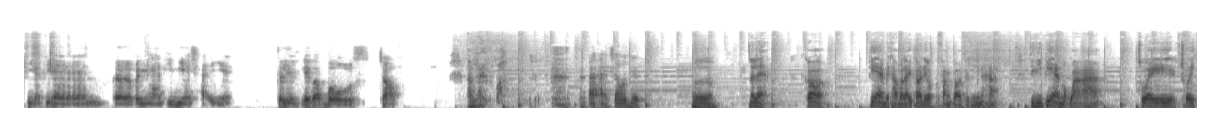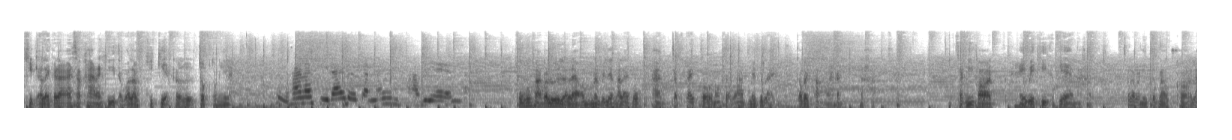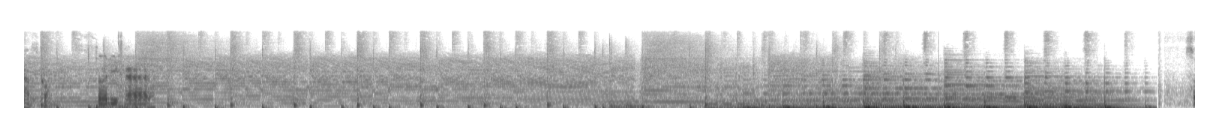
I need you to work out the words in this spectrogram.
เมียพี่แอนเออเป็นงานที่เมียใช้ไงก็เรียกเรียกว่าโบสจ็อบอะไรวะอ่าช่างมันเถอะเออ นั่นแหละ ก็พี่แอนไปทำอะไรก็เดี๋ยวฟังต่อจากนี้นะฮะจริงๆพี่แอนบอกว่า ช่วยช่วยคิดอะไรก็ได้สักห้านาที แต่ว่าเราขี้เกียจก็คือจบตรงนี้แหละ ถึงห้านาทีได้โดยการนั่งนินทาพี่แอนเนี่ยผู้ผู้ฟังก็รู้อยู่แล้วแหละว่ามันเป็นเรื่องอะไรพวกอ่านจากไตเติลเนาะแต่ว่าไม่เป็นไรก็ไปฟังแล้วกันนะครับจากนี้ก็ให้เวทีกับพี่แอนนะครับสำหรับวันนี้พวกเราก็ลาไปก่อน สวัสดีครับ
